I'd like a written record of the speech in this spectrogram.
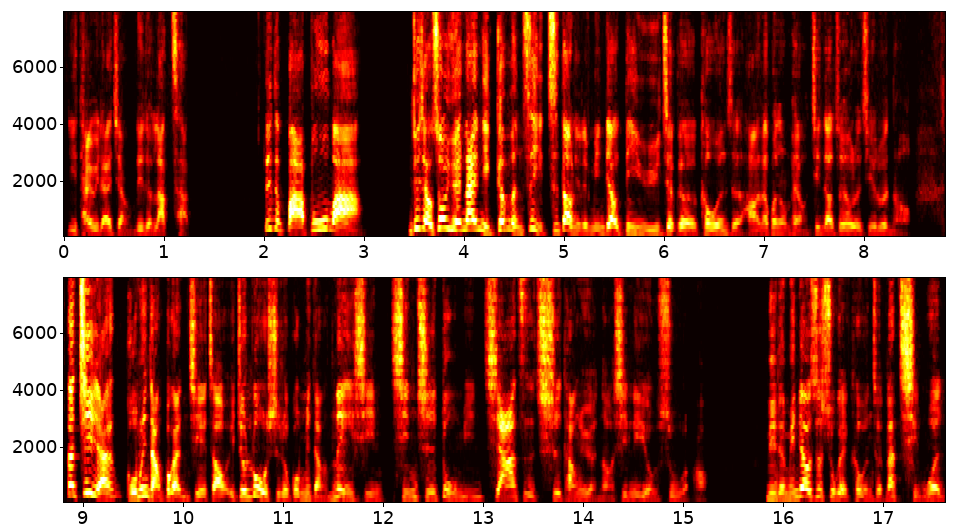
以台语来讲，你的拉惨，你的把布嘛，你就讲说原来你根本自己知道你的民调低于这个柯文哲。好，那观众朋友进到最后的结论哦。那既然国民党不敢接招，也就落实了国民党内心心知肚明，瞎子吃汤圆哦，心里有数了哈。你的民调是输给柯文哲，那请问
